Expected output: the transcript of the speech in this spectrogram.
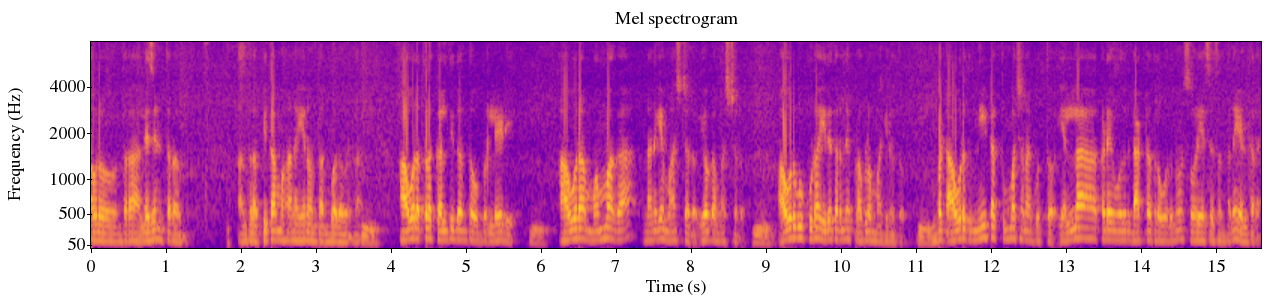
ಅವರು ಒಂಥರ ಲೆಜೆಂಡ್ ತರ ಅವ್ರು. ಒಂಥರ ಪಿತಾಮಹನ ಏನೋ ಅಂತ ಅನ್ಬೋದು ಅವ್ರನ್ನ. ಅವ್ರ ಹತ್ರ ಕಲ್ತಿದ್ದಂಥ ಒಬ್ಬರು ಲೇಡಿ. ಅವರ ಮೊಮ್ಮಗ ನನಗೆ ಮಾಸ್ಟರ್ ಯೋಗ ಮಾಸ್ಟರ್. ಅವ್ರಿಗೂ ಕೂಡ ಇದೇ ಥರನೇ ಪ್ರಾಬ್ಲಮ್ ಆಗಿರೋದು. ಬಟ್ ಅವ್ರಿಗೆ ನೀಟಾಗಿ ತುಂಬ ಚೆನ್ನಾಗಿ ಗೊತ್ತು. ಎಲ್ಲ ಕಡೆ ಹೋದ್ರೆ ಡಾಕ್ಟರ್ ಹತ್ರ ಹೋದ್ರು ಸೋರಿಯಸಸ್ ಅಂತಾನೆ ಹೇಳ್ತಾರೆ.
